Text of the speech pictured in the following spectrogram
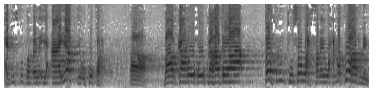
xadiis ku dambayda iyo aayad iyo uu ku qoray. Baabkan wuxuu ka hadlaa qofku intuusan wax samayn waxna ku hadlin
